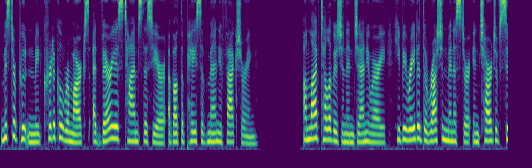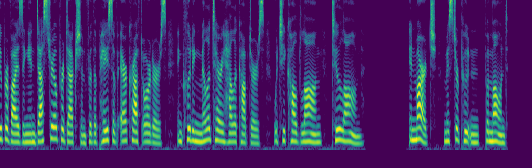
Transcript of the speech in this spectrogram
Mr. Putin made critical remarks at various times this year about the pace of manufacturing. On live television in January, he berated the Russian minister in charge of supervising industrial production for the pace of aircraft orders, including military helicopters, which he called long, too long. In March, Mr. Putin bemoaned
